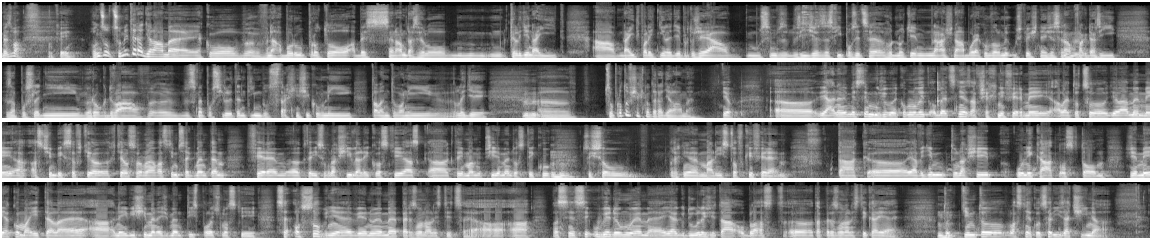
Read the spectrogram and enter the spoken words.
Bezva. Okay. Honzo, co my teda děláme jako v náboru pro to, aby se nám dařilo mm, ty lidi najít a najít kvalitní lidi, protože já musím říct, že ze své pozice hodnotím náš nábor jako velmi úspěšný, že se nám mm-hmm. fakt daří za poslední rok, dva eh, jsme posílili ten tým, strašně šikovný, talentovaný lidi. Mm-hmm. Co pro to všechno teda děláme? Jo. Uh, já nevím, jestli můžu jako mluvit obecně za všechny firmy, ale to, co děláme my a, a s čím bych se chtěl, chtěl srovnávat s tím segmentem firm, eh, který jsou naší velikosti a, a kterými my přijdeme do styku, mm-hmm. což jsou řekněme, malý stovky firm, tak uh, já vidím tu naši unikátnost v tom, že my jako majitelé a nejvyšší management té společnosti se osobně věnujeme personalistice a, a vlastně si uvědomujeme, jak důležitá oblast uh, ta personalistika je. Mm-hmm. To, tím to vlastně jako celý začíná.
